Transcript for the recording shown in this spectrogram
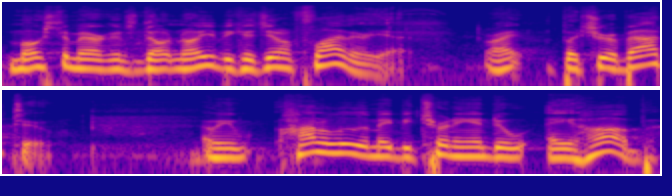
Most Americans don't know you because you don't fly there yet, right? But you're about to. I mean, Honolulu may be turning into a hub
